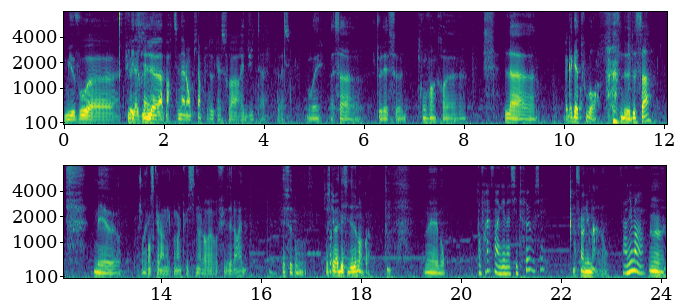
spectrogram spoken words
Mieux vaut euh, que Puis les la traits- ville appartienne à l'Empire plutôt qu'elle soit réduite à peu à sang. Ouais, bah ça, euh, je te laisse euh, convaincre euh, la, la Gatour de, de ça. Mais euh, Je ouais, pense qu'elle en est convaincue, sinon elle aurait refusé leur aide. c'est ce, dont- c'est ce qu'elle va décider demain, quoi. Mais bon, Ton frère, c'est un Ganassi de feu aussi? C'est un humain. ah non. C'est un humain. hein. Ouais, ouais.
